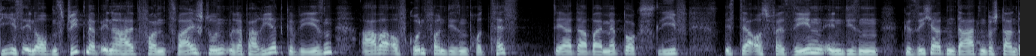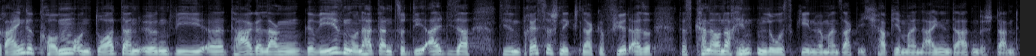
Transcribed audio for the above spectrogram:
die ist in OpenStreetMap innerhalb von zwei Stunden repariert gewesen, aber aufgrund von diesem Prozess, der da bei Mapbox lief, ist der aus Versehen in diesen gesicherten Datenbestand reingekommen und dort dann irgendwie äh, tagelang gewesen und hat dann zu die, all dieser, diesem Presseschnickschnack geführt. Also das kann auch nach hinten losgehen, wenn man sagt, ich habe hier meinen eigenen Datenbestand.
